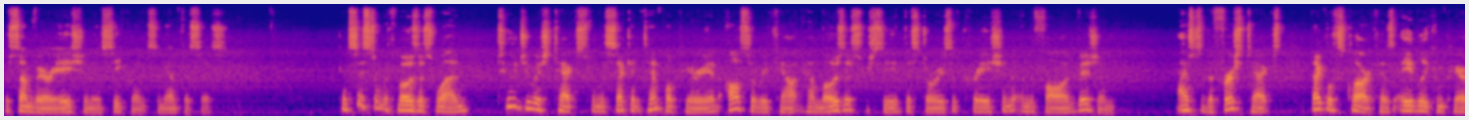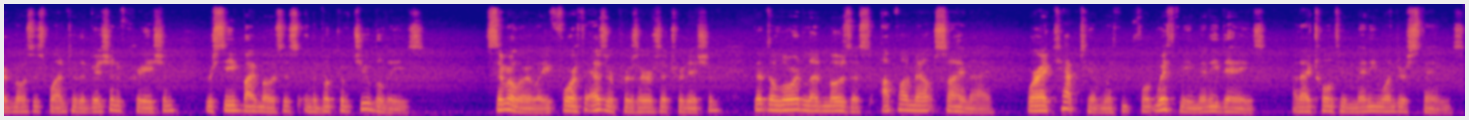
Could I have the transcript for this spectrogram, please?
with some variation in sequence and emphasis. Consistent with Moses 1, two Jewish texts from the Second Temple period also recount how Moses received the stories of creation and the fall vision. As to the first text, Douglas Clark has ably compared Moses 1 to the vision of creation received by Moses in the book of Jubilees. Similarly, Fourth Ezra preserves a tradition that the Lord led Moses up on Mount Sinai where I kept him with, for, with me many days, and I told him many wondrous things,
